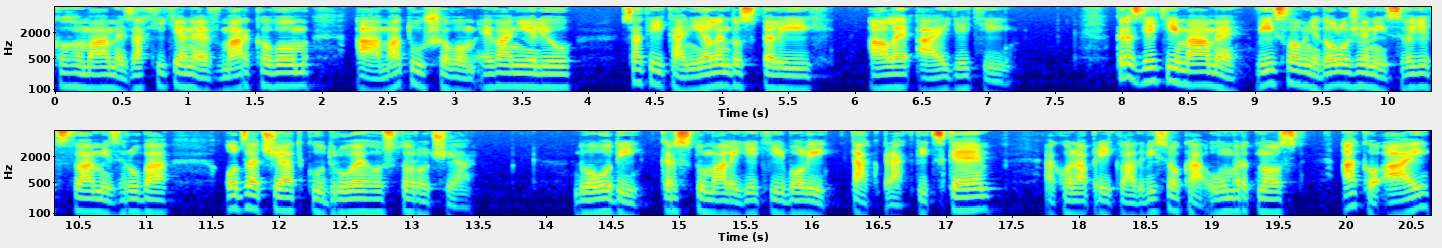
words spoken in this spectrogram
ako ho máme zachytené v Markovom a Matúšovom evanieliu, sa týka nielen dospelých, ale aj detí. Krst detí máme výslovne doložený svedectvami zhruba od začiatku 2. storočia. Dôvody krstu malých detí boli tak praktické, ako napríklad vysoká úmrtnosť, ako aj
